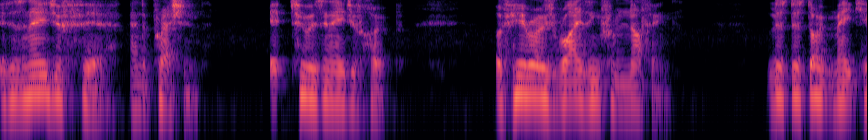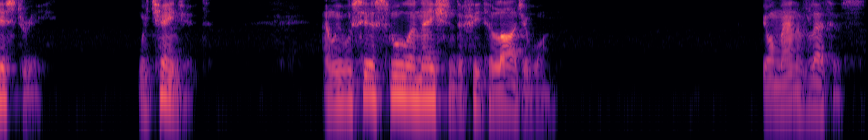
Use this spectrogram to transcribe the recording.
It is an age of fear and oppression. It too is an age of hope, of heroes rising from nothing. Losers don't make history, we change it. And we will see a smaller nation defeat a larger one. Your man of letters.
